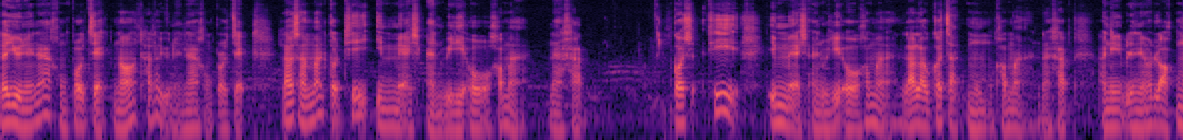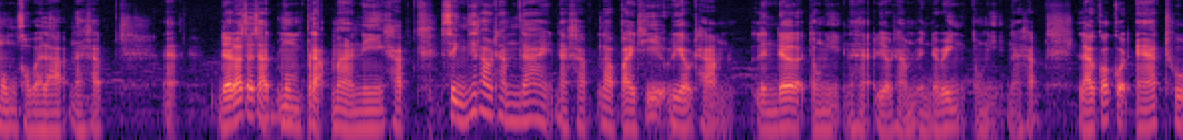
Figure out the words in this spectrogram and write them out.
เราอยู่ในหน้าของโปรเจกต์เนาะถ้าเราอยู่ในหน้าของโปรเจกต์เราสามารถกดที่ image and video เข้ามานะครับกดที่ image and video เข้ามา แล้วเราก็จัดมุมเข้ามานะครับ อันนี้เดี๋ยวล็อกมุมเขาไว้แล้วนะครับอะ เดี๋ยวเราจะจัดมุมประมาณนี้ครับ สิ่งที่เราทำได้นะครับ เราไปที่ real time render ตรงนี้นะฮะ real time rendering ตรงนี้นะครับ แล้วก็กด add to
